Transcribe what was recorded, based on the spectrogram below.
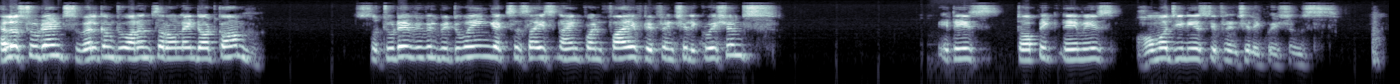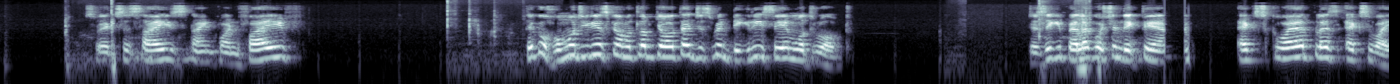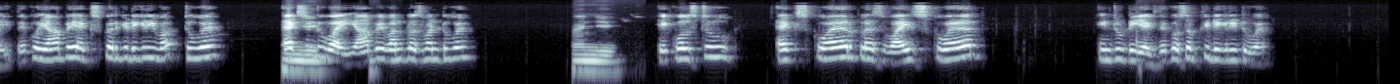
Hello students, welcome to anandsaronline.com. So today we will be doing exercise 9.5 differential equations. It is topic name is homogeneous differential equations. So exercise 9.5 देखो homogeneous का मतलब क्या होता है जिसमें degree same हो throughout जैसे कि पहला क्वेश्चन देखते हैं x square plus x y देखो यहाँ पे एक्स स्क्वायर की डिग्री टू है। एक्स इंटू वाई यहाँ पे वन प्लस वन टू है। हाँ जी। Equals to x square plus y square into d x देखो सबकी डिग्री टू है।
